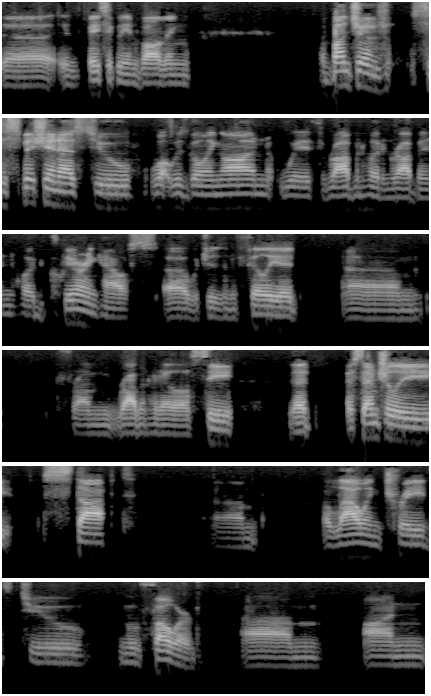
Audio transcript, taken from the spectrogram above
uh, is basically involving a bunch of suspicion as to what was going on with Robinhood and Robinhood Clearinghouse, uh, which is an affiliate um, from Robinhood LLC, that essentially stopped um, allowing trades to move forward um, on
